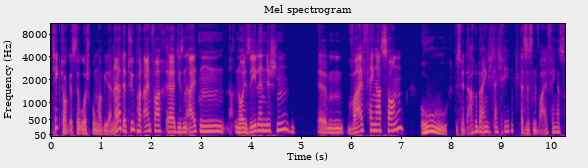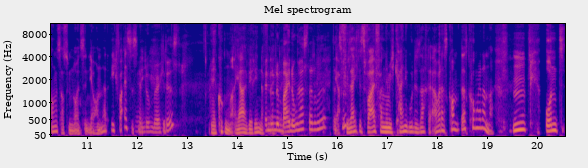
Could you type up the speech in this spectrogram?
TikTok ist der Ursprung mal wieder, ne? Der Typ hat einfach äh, diesen alten neuseeländischen ähm, Walfänger-Song. Uh, müssen wir darüber eigentlich gleich reden? Dass es ein Walfänger-Song ist aus dem 19. Jahrhundert? Ich weiß es Wenn nicht. du möchtest. Wir gucken mal. Ja, wir reden da Wenn du eine gleich. Meinung hast darüber. Ja, Dazu? vielleicht ist Walfang nämlich keine gute Sache, aber das kommt, das gucken wir dann mal. Mm, Und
